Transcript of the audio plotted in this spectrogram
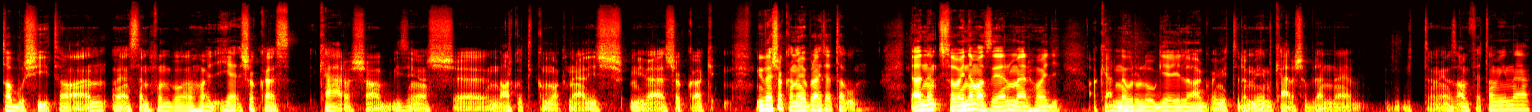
tabusítva van olyan szempontból, hogy ilyen sokkal károsabb bizonyos narkotikumoknál is, mivel sokkal, mivel sokkal nagyobb rajta tabu. De nem, szóval nem azért, mert hogy akár neurológiailag, vagy mit tudom én, károsabb lenne mit tudom én, az amfetaminnál,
